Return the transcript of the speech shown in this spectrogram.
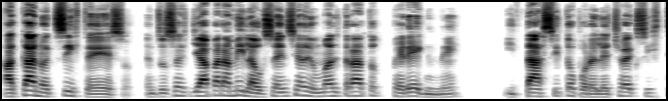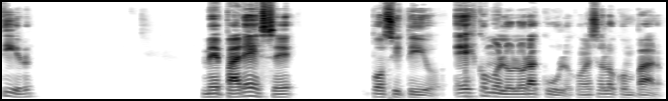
Acá no existe eso. Entonces ya para mí la ausencia de un maltrato perenne y tácito por el hecho de existir me parece positivo. Es como el olor a culo, con eso lo comparo.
